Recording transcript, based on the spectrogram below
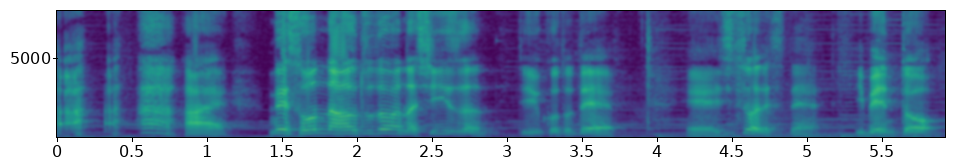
はい。で、そんなアウトドアなシーズンということで、えー、実はですね、イベント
